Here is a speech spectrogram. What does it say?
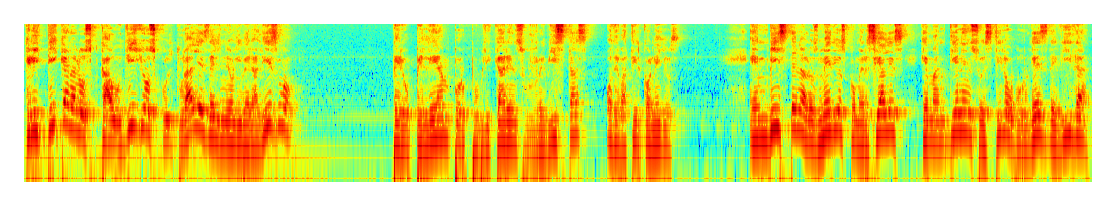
critican a los caudillos culturales del neoliberalismo, pero pelean por publicar en sus revistas o debatir con ellos. Embisten a los medios comerciales que mantienen su estilo burgués de vida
